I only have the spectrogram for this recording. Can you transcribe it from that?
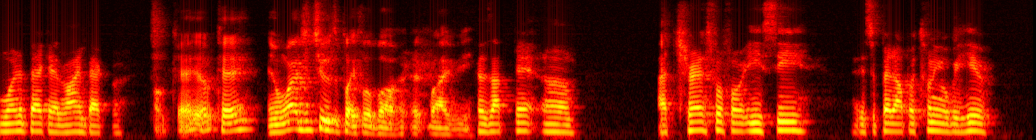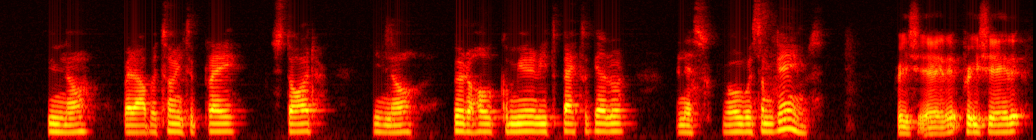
running back at linebacker. Okay, okay. And why did you choose to play football at YV? Because I think um, I transferred for EC. It's a better opportunity over here. You know, better opportunity to play, start, you know, build a whole community back together, and let's roll with some games. Appreciate it. Appreciate it.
